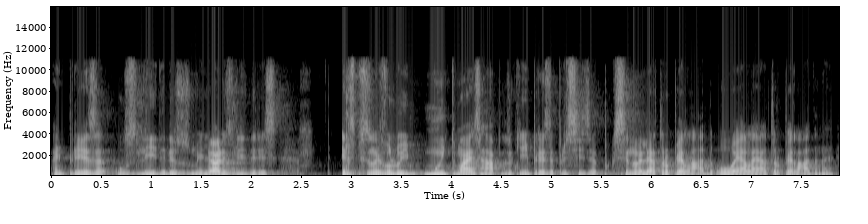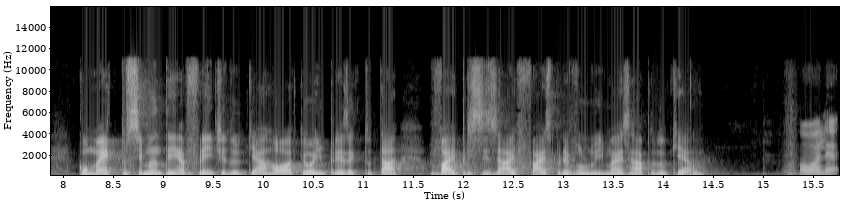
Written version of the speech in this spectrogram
A empresa, os líderes, os melhores líderes, eles precisam evoluir muito mais rápido do que a empresa precisa, porque senão ele é atropelado ou ela é atropelada, né? Como é que tu se mantém à frente do que a Rock ou a empresa que tu tá vai precisar e faz para evoluir mais rápido do que ela? Olha,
